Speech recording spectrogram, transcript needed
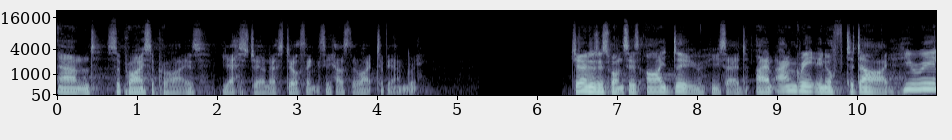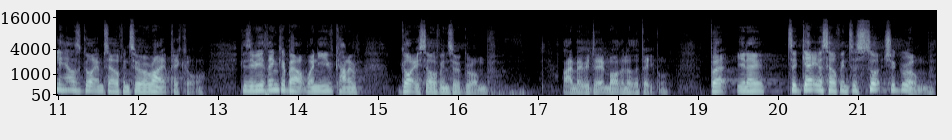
And surprise, surprise, yes, Jonah still thinks he has the right to be angry. Jonah's response is, I do, he said. I am angry enough to die. He really has got himself into a right pickle. Because if you think about when you've kind of got yourself into a grump, I maybe do it more than other people. But, you know, to get yourself into such a grump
